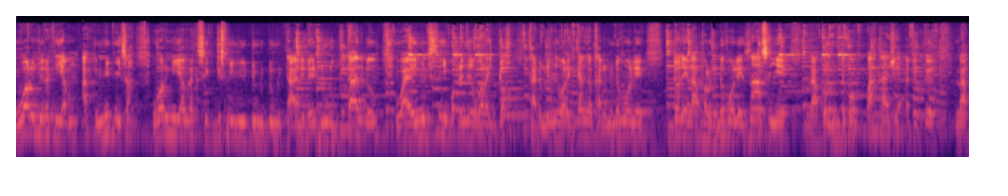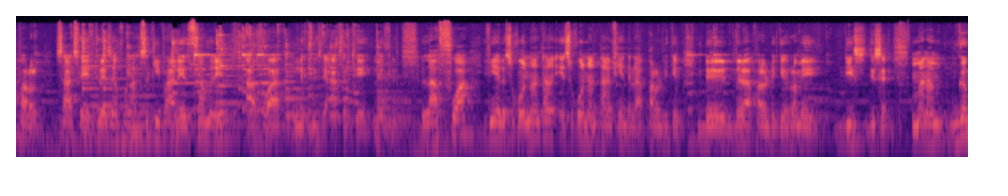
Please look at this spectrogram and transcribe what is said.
waruñu rek yam ak nit ñi sax waruñu yam rek ci gis ñu ñuy dund dund taalibe dund taalibe waaye ñun suñu bopp dañ leen war jox nous devons les donner la parole nous devons les enseigner la parole nous devons partager avec eux la parole. Ça c'est très important ce qui va les amener à voir le Christ et accepter le Christ. La foi vient de ce qu'on entend et ce qu'on entend vient de la parole de Dieu de la parole de 10 17 maanaam ngëm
